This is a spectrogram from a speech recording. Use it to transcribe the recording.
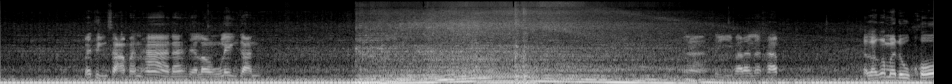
3,000 ไม่ถึง 3,500 นะ เดี๋ยวลองเร่งกัน อ่าสี่มาแล้วนะครับ แล้วเราก็มาดูโค้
